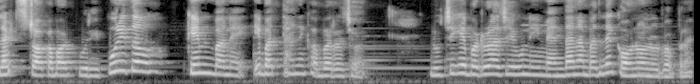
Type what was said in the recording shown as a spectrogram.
Let's talk about puri. Puri તો કેમ બને એ બધાને ખબર જ હોય. લુચી કે ભટુરા જેવું નહીં, મેંદાના બદલે ઘઉંનો લોટ વપરાય.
